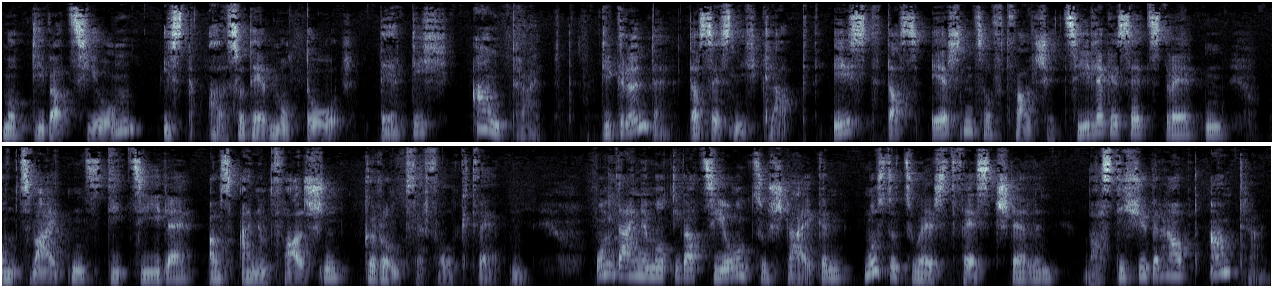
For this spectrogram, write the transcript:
Motivation ist also der Motor, der dich antreibt. Die Gründe, dass es nicht klappt, ist, dass erstens oft falsche Ziele gesetzt werden und zweitens die Ziele aus einem falschen Grund verfolgt werden. Um deine Motivation zu steigern, musst du zuerst feststellen, was dich überhaupt antreibt.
